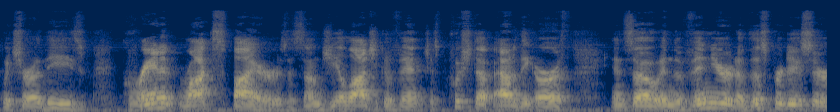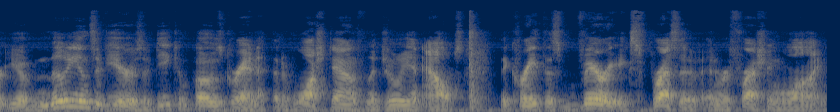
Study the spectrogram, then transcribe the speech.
which are these granite rock spires at some geologic event just pushed up out of the earth. And so in the vineyard of this producer, you have millions of years of decomposed granite that have washed down from the Julian Alps that create this very expressive and refreshing wine.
